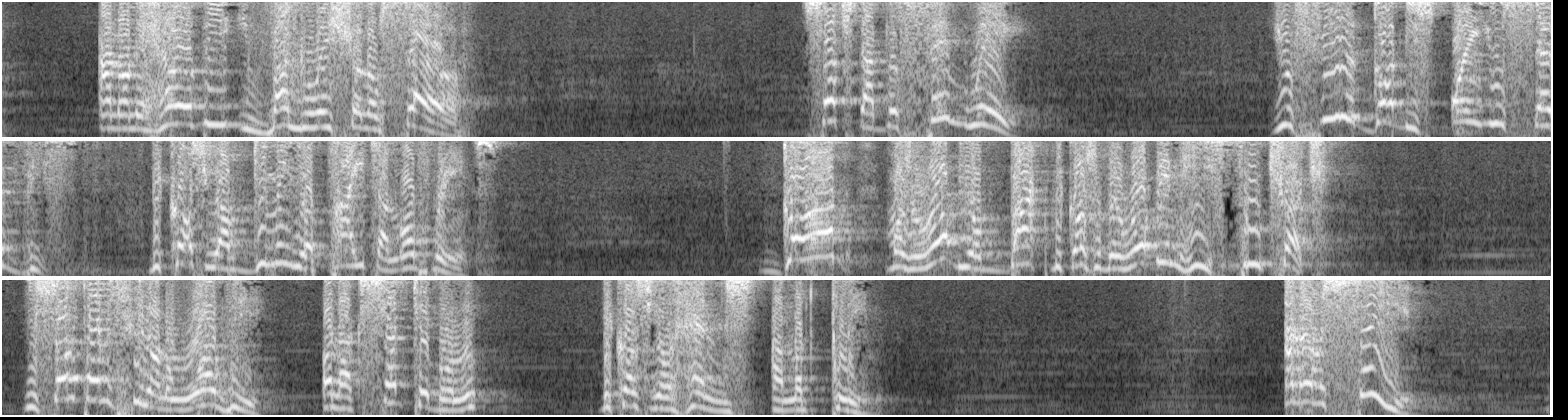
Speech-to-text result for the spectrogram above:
an unhealthy evaluation of self such that the same way you feel God is owing you service because you have given your tithes and offerings. God must rub your back because you've been rubbing his through church. You sometimes feel unworthy, unacceptable because your hands are not clean. And I'm saying,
